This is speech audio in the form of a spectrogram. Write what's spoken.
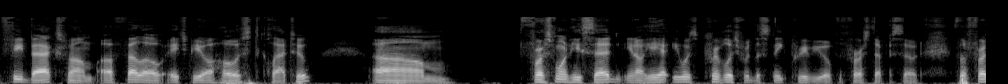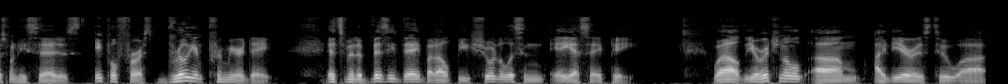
feedbacks from a fellow HPR host, Klaatu. Um, first one he said, you know, he he was privileged with the sneak preview of the first episode. So the first one he said is April 1st, brilliant premiere date. It's been a busy day, but I'll be sure to listen ASAP. Well, the original um, idea is to uh,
